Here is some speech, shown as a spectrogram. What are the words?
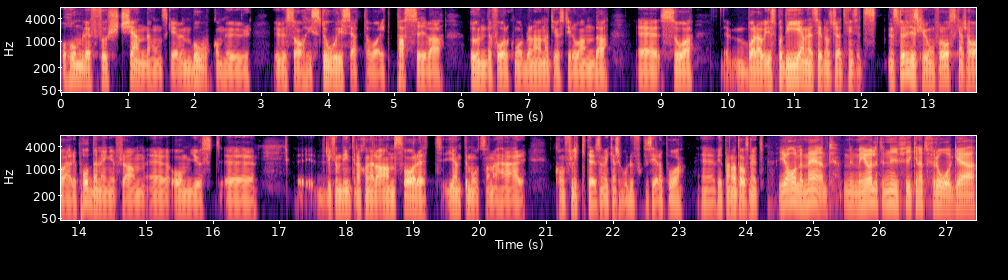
Och hon blev först känd när hon skrev en bok om hur USA historiskt sett har varit passiva under folkmord, bland annat just i Rwanda. Eh, så eh, bara just på det ämnet så tror det att det finns ett, en större diskussion för oss kanske ha här i podden längre fram eh, om just eh, liksom det internationella ansvaret gentemot sådana här konflikter som vi kanske borde fokusera på eh, vid ett annat avsnitt. Jag håller med, men jag är lite nyfiken att fråga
